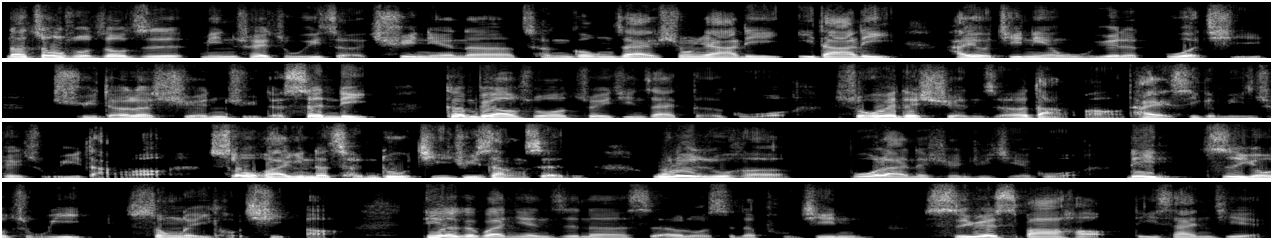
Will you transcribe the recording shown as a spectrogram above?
那众所周知，民粹主义者去年呢成功在匈牙利、意大利，还有今年五月的土耳其取得了选举的胜利。更不要说最近在德国所谓的选择党啊，它也是一个民粹主义党啊，受欢迎的程度急剧上升。无论如何，波兰的选举结果令自由主义松了一口气啊。第二个关键字呢是俄罗斯的普京。十月十八号，第三届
